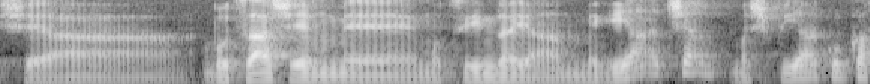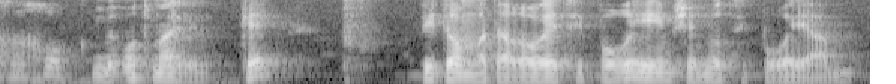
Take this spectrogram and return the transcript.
שהבוצה שהם אה, מוציאים לים מגיעה עד שם, משפיעה כל כך רחוק, מאות מיילים. כן? פתאום אתה רואה ציפורים שהם לא ציפורי ים,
